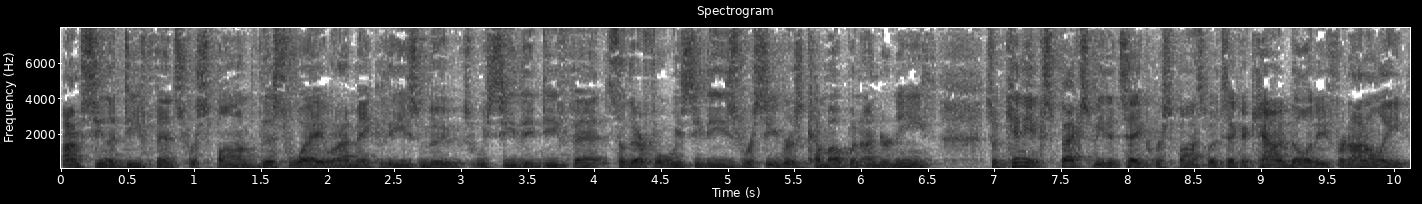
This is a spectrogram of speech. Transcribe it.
I'm seeing the defense respond this way when I make these moves. We see the defense, so therefore we see these receivers come up and underneath. So Kenny expects me to take responsibility, take accountability for not only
